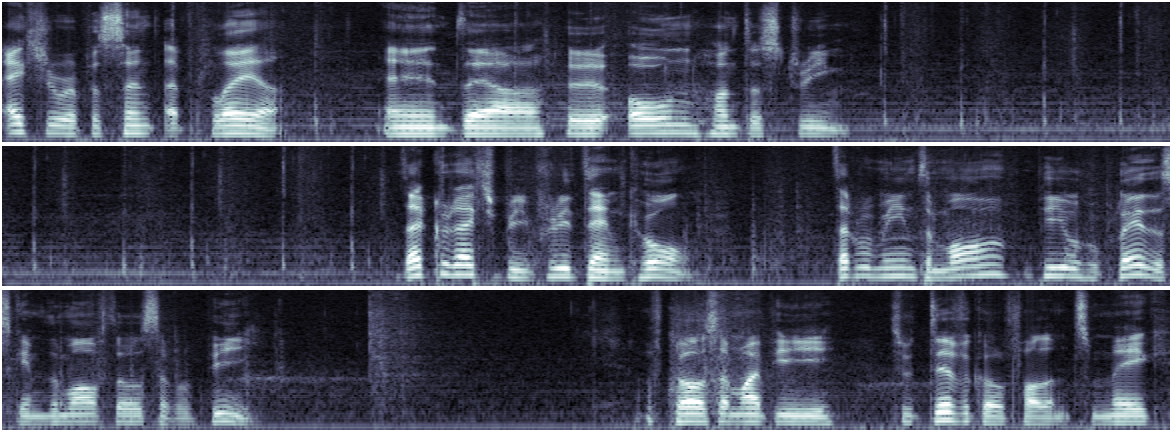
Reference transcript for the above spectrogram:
actually represent a player and they their her own hunter's dream. That could actually be pretty damn cool. That would mean the more people who play this game, the more of those there would be. Of course, that might be too difficult for them to make,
